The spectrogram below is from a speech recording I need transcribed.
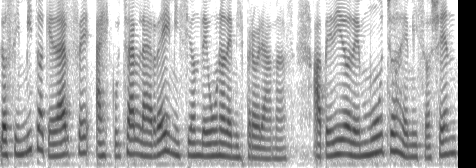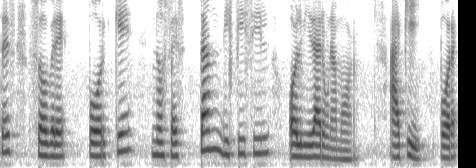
los invito a quedarse a escuchar la reemisión de uno de mis programas, a pedido de muchos de mis oyentes sobre por qué nos es tan difícil olvidar un amor. Aquí, por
